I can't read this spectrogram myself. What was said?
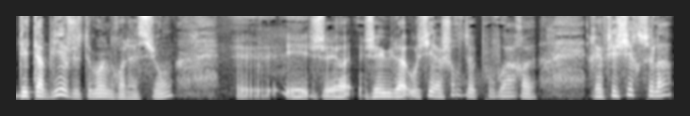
d'établir justement une relation. Euh, et j'ai eu là aussi la chance de pouvoir euh, réfléchir cela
